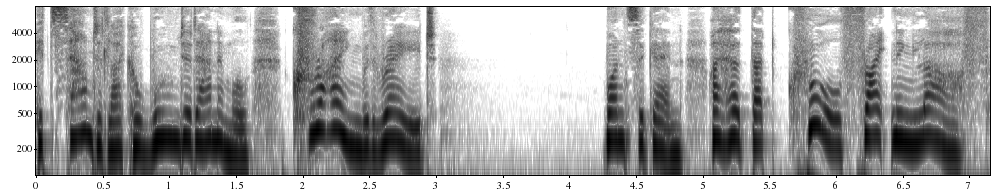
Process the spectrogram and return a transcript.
It sounded like a wounded animal crying with rage. Once again, I heard that cruel, frightening laugh.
